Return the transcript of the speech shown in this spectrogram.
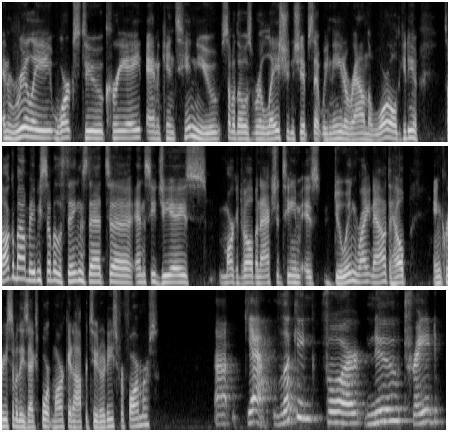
and really works to create and continue some of those relationships that we need around the world. Can you? Talk about maybe some of the things that uh, NCGA's Market Development Action Team is doing right now to help increase some of these export market opportunities for farmers? Uh, yeah, looking for new trade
